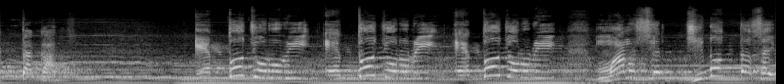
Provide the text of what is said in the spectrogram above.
একটা কাজ। এত জরুরি এত জরুরি এত জরুরি, মানুষের জীবদ্দশায়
